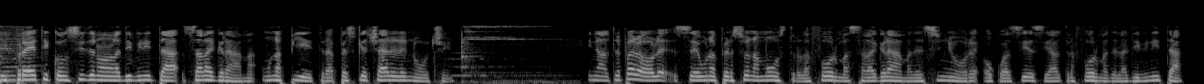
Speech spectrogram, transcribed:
I preti considerano la divinità Salagrama, una pietra per schiacciare le noci. In altre parole, se una persona mostra la forma salagrama del Signore o qualsiasi altra forma della divinità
